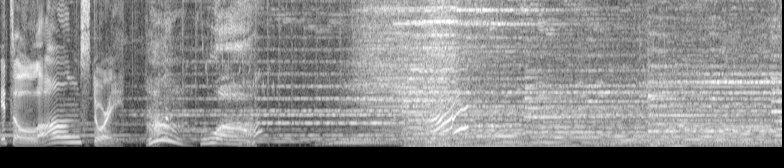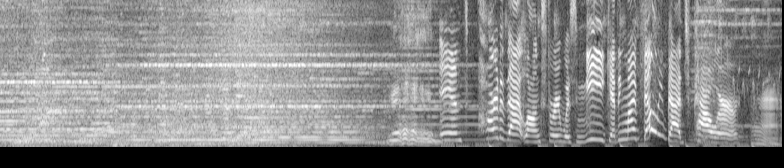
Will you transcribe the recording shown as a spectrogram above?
It's a long story. Whoa! Whoa! Long was me getting my belly badge power. Hmm.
